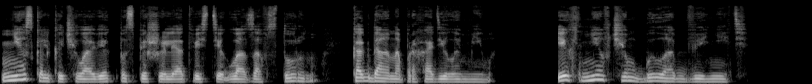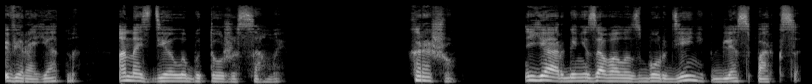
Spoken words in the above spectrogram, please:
несколько человек поспешили отвести глаза в сторону, когда она проходила мимо. Их не в чем было обвинить. Вероятно, она сделала бы то же самое. Хорошо. Я организовала сбор денег для Спаркса.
